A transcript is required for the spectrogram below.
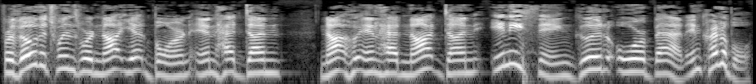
For though the twins were not yet born and had done not, and had not done anything good or bad. Incredible.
